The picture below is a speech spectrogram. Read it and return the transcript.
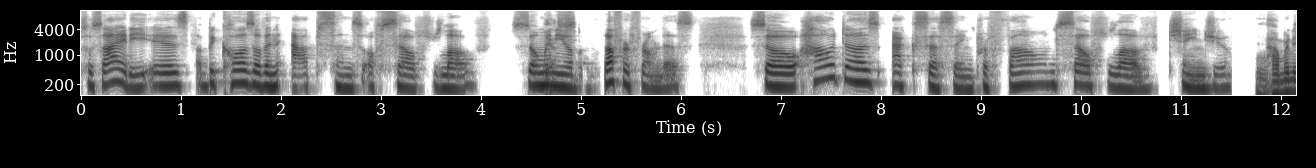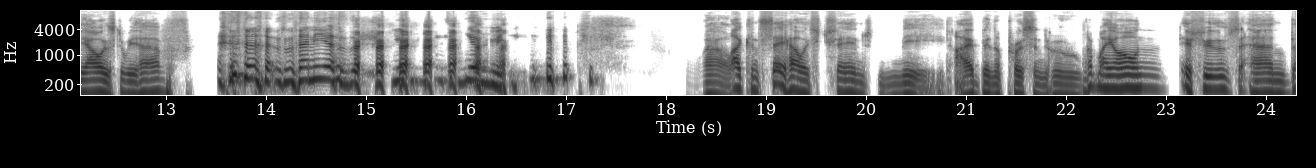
society is because of an absence of self-love. So many yes. of us suffer from this. So, how does accessing profound self love change you? How many hours do we have? As many as you can give me. Wow. I can say how it's changed me. I've been a person who had my own issues and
